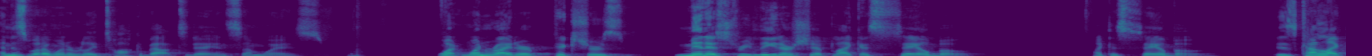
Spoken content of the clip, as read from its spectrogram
And this is what I want to really talk about today in some ways. One writer pictures ministry leadership like a sailboat, like a sailboat. It's kind of like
